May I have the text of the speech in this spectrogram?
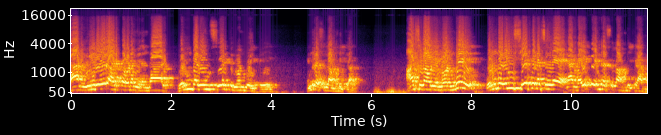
நான் உயிரோடு அடுத்தவுடன் இருந்தால் ஒன்பதையும் சேர்த்து நோன்பு வைப்பேன் என்று சொல்லா முடிக்கிறார். ஆசுராவுடைய நோன்பு ஒன்பதையும் சேர்த்து என்ன நான் வைப்பு என்று சொல்லலாம் முடிக்கிறாங்க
